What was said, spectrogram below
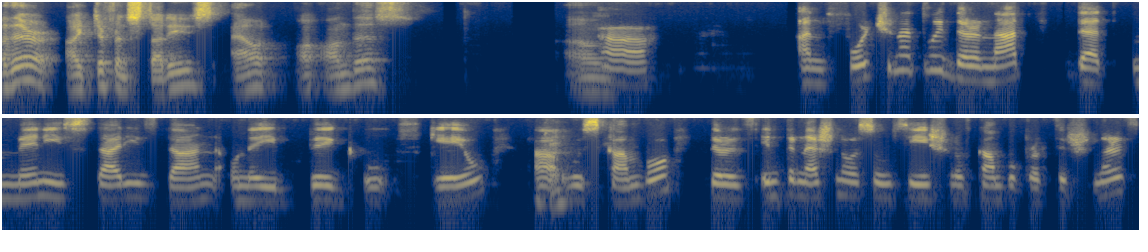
Are there like different studies out on this? Um, Uh, unfortunately, there are not that many studies done on a big scale uh, Okay. with Kambo. There is International Association of Kambo Practitioners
